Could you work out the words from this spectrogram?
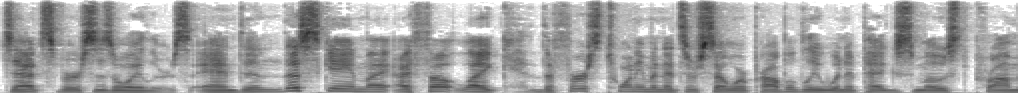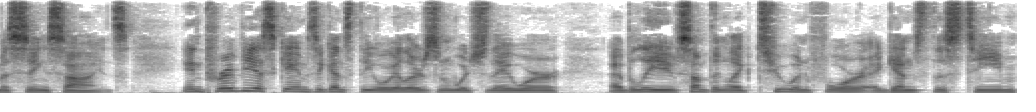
Jets versus Oilers. And in this game, I, I felt like the first 20 minutes or so were probably Winnipeg's most promising signs. In previous games against the Oilers, in which they were, I believe, something like 2 and 4 against this team,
